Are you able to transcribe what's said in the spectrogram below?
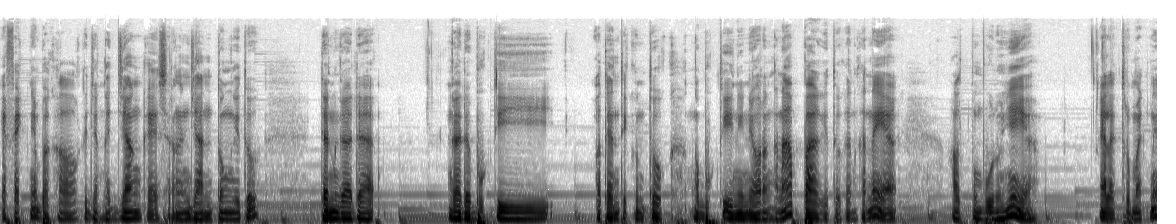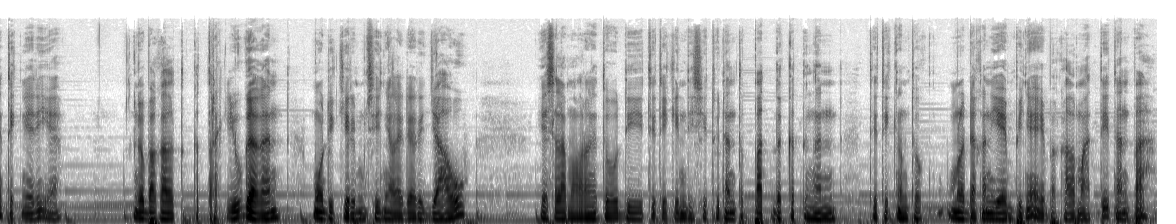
efeknya bakal kejang-kejang kayak serangan jantung gitu. Dan nggak ada nggak ada bukti otentik untuk ngebuktiin ini orang kenapa gitu kan. Karena ya alat pembunuhnya ya elektromagnetik jadi ya nggak bakal ketrek juga kan. Mau dikirim sinyalnya dari jauh ya selama orang itu dititikin di situ dan tepat deket dengan titik untuk meledakkan EMP-nya ya bakal mati tanpa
